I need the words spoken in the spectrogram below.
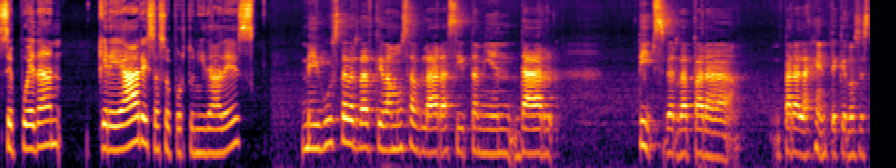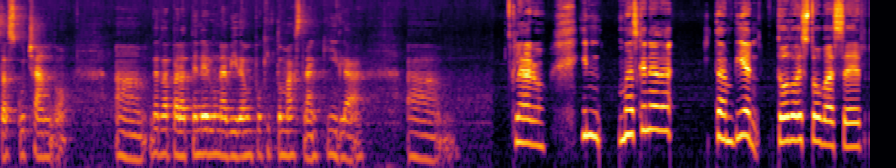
se puedan crear esas oportunidades me gusta, ¿verdad? Que vamos a hablar así también, dar tips, ¿verdad? Para, para la gente que nos está escuchando, ah, ¿verdad? Para tener una vida un poquito más tranquila. Ah. Claro. Y más que nada, también todo esto va a ser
